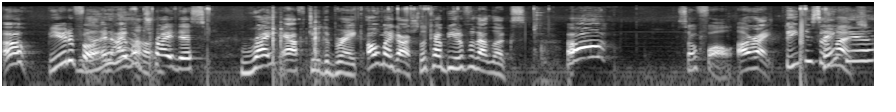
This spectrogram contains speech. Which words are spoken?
Oh, beautiful. And I will try this right after the break. Oh my gosh, look how beautiful that looks. Oh, so fall. All right. Thank you so Thank much. you.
